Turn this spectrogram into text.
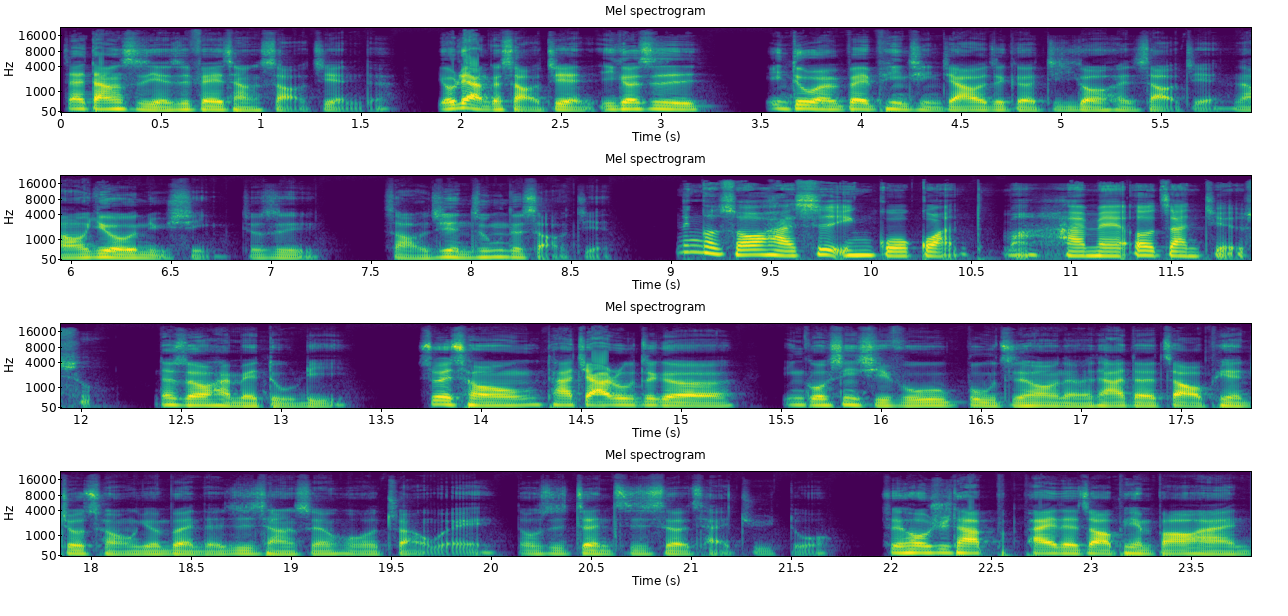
在当时也是非常少见的。有两个少见，一个是印度人被聘请加入这个机构很少见，然后又有女性，就是。少见中的少见。那个时候还是英国管的嘛？还没二战结束？那时候还没独立，所以从他加入这个英国信息服务部之后呢，他的照片就从原本的日常生活转为都是政治色彩居多。所以后续他拍的照片包含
